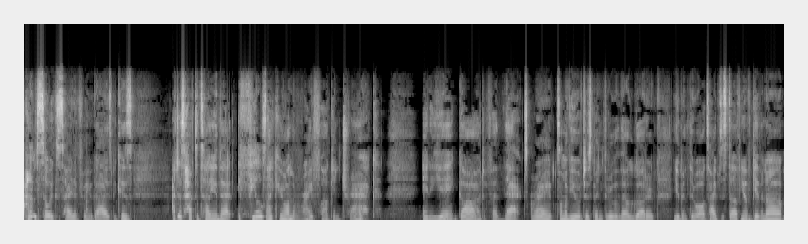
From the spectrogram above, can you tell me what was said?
I'm so excited for you guys because I just have to tell you that it feels like you're on the right fucking track. And yay God for that, right? Some of you have just been through the gutter. You've been through all types of stuff. You've given up,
